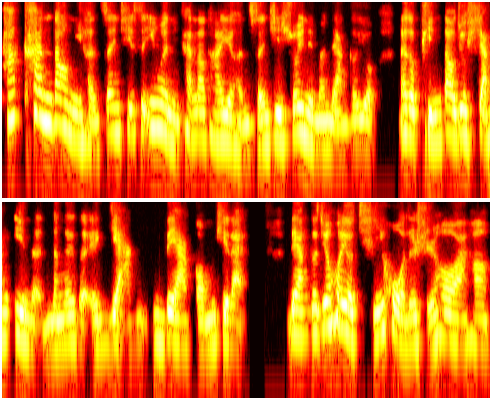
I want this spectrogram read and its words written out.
他看到你很生气，是因为你看到他也很生气，所以你们两个有那个频道就相应了，能那个两俩拱起来。两个就会有起火的时候啊，哈，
